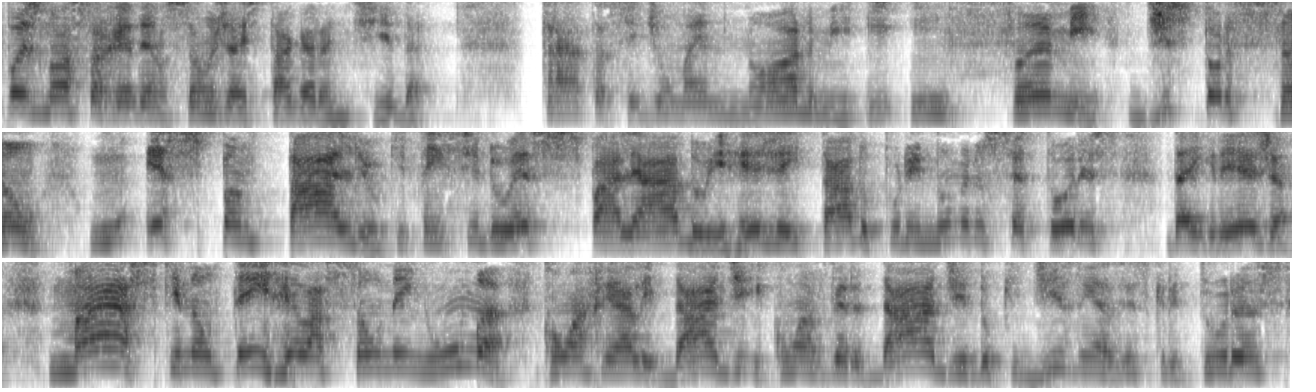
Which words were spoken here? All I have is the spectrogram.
pois nossa redenção já está garantida. Trata-se de uma enorme e infame distorção, um espantalho que tem sido espalhado e rejeitado por inúmeros setores da igreja, mas que não tem relação nenhuma com a realidade e com a verdade do que dizem as Escrituras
